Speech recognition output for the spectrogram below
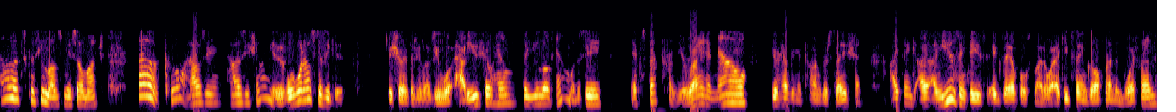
Oh, that's because he loves me so much. Oh, cool. How's he? How's he showing you? Well, what else does he do to show that he loves you? How do you show him that you love him? What does he expect from you, right? And now you're having a conversation. I think I, I'm using these examples, by the way. I keep saying girlfriend and boyfriend,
